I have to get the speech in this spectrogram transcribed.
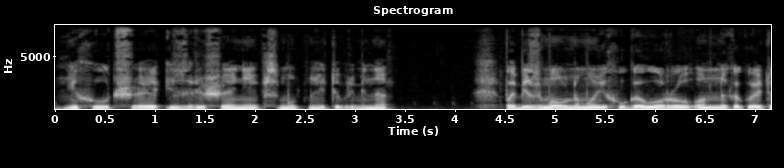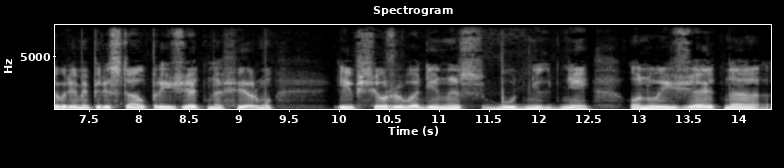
Не худшее из решений в смутные-то времена — по безмолвному их уговору он на какое-то время перестал приезжать на ферму, и все же в один из будних дней он выезжает на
